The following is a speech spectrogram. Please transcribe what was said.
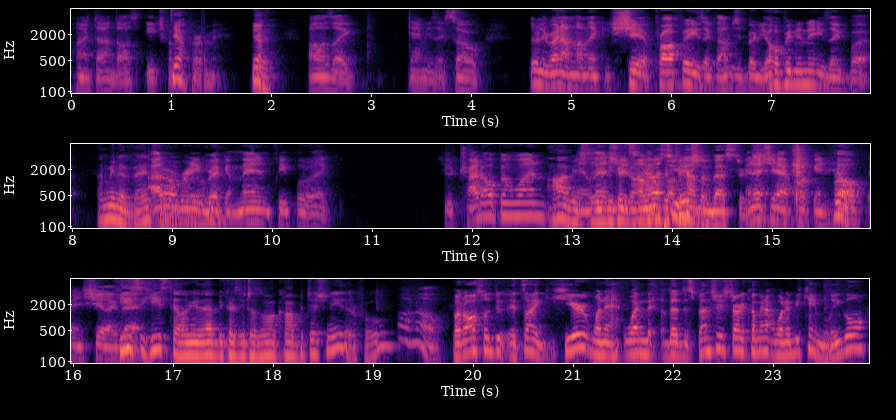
hundred thousand dollars each for Yeah. permit. Yeah. I was like, damn. He's like, so literally right now I'm not making shit profit. He's like, I'm just barely opening it. He's like, but I mean, eventually. I don't really bro. recommend people like to try to open one. Obviously, unless you because don't unless have you have investors. unless you have fucking Bro, help and shit like He's that. he's telling you that because he doesn't want competition either, fool. oh no, But also, dude, it's like here when it, when the, the dispensary started coming out, when it became legal,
